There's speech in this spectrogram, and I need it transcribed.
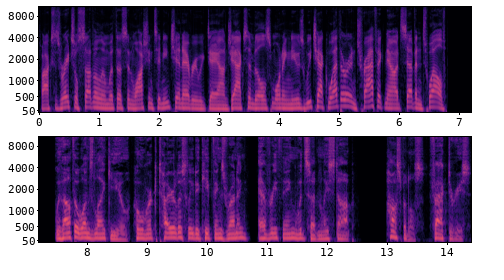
Fox's Rachel Sutherland with us in Washington each and every weekday on Jacksonville's Morning News. We check weather and traffic now at 712. Without the ones like you who work tirelessly to keep things running, everything would suddenly stop. Hospitals, factories,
